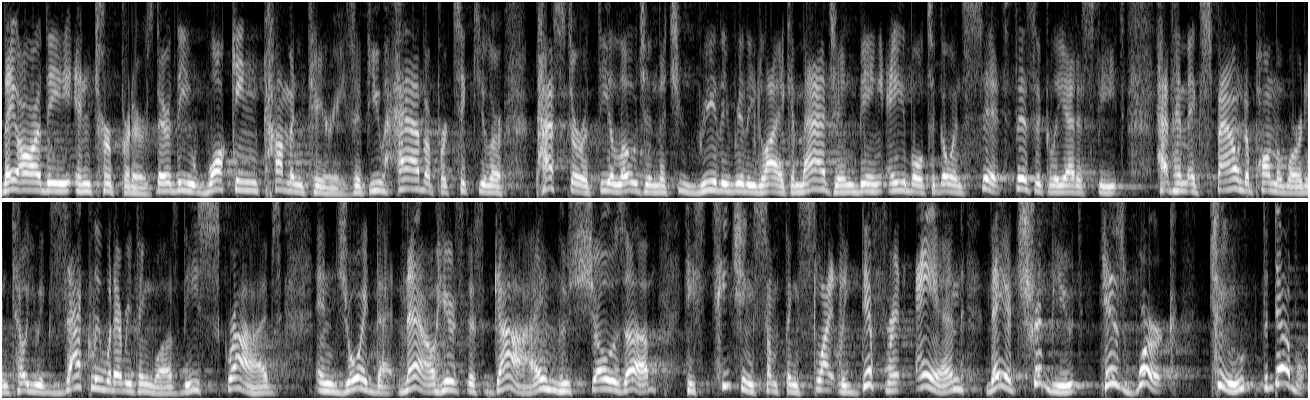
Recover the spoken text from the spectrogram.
they are the interpreters. They're the walking commentaries. If you have a particular pastor or theologian that you really, really like, imagine being able to go and sit physically at his feet, have him expound upon the word, and tell you exactly what everything was. These scribes enjoyed that. Now, here's this guy who shows up. He's teaching something slightly different, and they attribute his work to the devil.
